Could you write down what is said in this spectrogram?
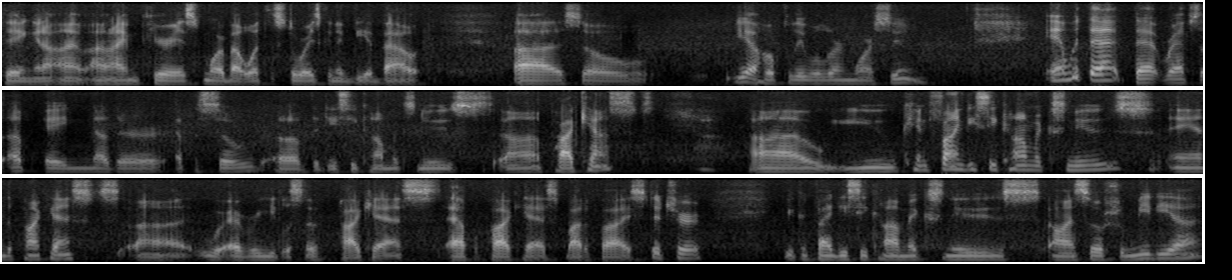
thing, and I, I'm curious more about what the story is going to be about. Uh, so yeah, hopefully we'll learn more soon. And with that, that wraps up another episode of the DC Comics News uh, podcast. Uh, you can find DC Comics News and the podcasts uh, wherever you listen to podcasts Apple Podcasts, Spotify, Stitcher. You can find DC Comics News on social media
